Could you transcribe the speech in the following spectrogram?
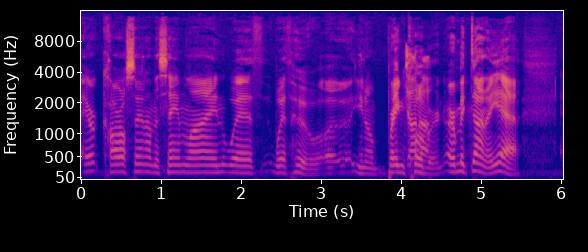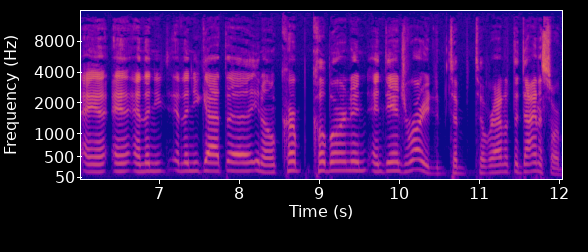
Erik Karlsson on the same line with with who? Uh, you know, Braydon Coburn or McDonagh, yeah. And, and and then you and then you got the you know Coburn and, and Dan Girardi to, to to round up the dinosaur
